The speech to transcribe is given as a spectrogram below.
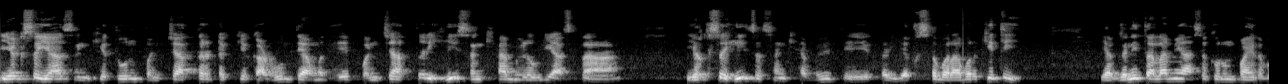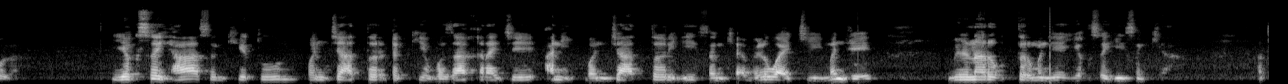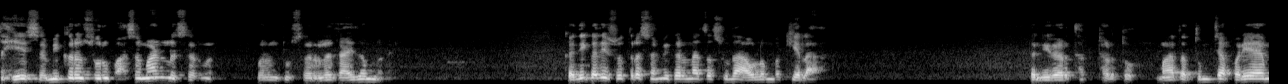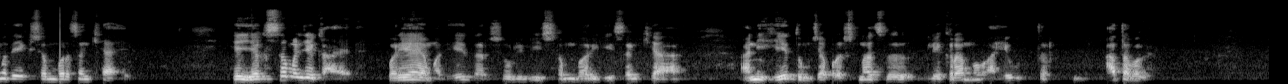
यक्ष या संख्येतून पंच्याहत्तर टक्के काढून त्यामध्ये पंच्याहत्तर ही संख्या मिळवली असता यक्स हीच संख्या मिळते तर यक्स बराबर किती? या गणिताला मी असं करून पाहिलं बघा. यक्स ह्या संख्येतून पंच्याहत्तर टक्के वजा करायचे आणि पंच्याहत्तर ही संख्या मिळवायची म्हणजे मिळणारं उत्तर म्हणजे यक्स ही संख्या. आता हे समीकरण स्वरूप असं मांडलं सरनं परंतु सरलं काय जमलं नाही. कधी कधी सूत्र समीकरणाचा सुद्धा अवलंब केला तर निरर्थक ठरतो. मग आता तुमच्या पर्यायामध्ये एक शंभर संख्या आहे. हे यक्ष म्हणजे काय? पर्यायामध्ये दर्शवलेली शंभर ही संख्या आणि हे तुमच्या प्रश्नाचं लेकरांनो आहे उत्तर. आता बघा.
